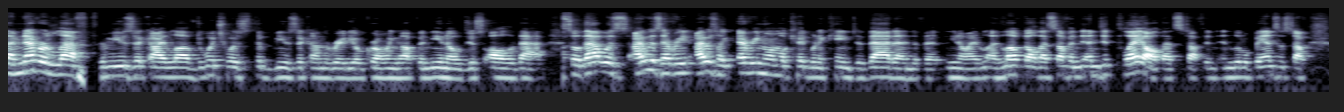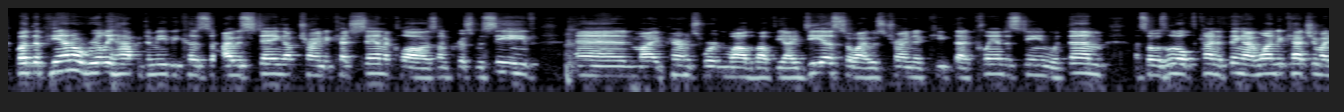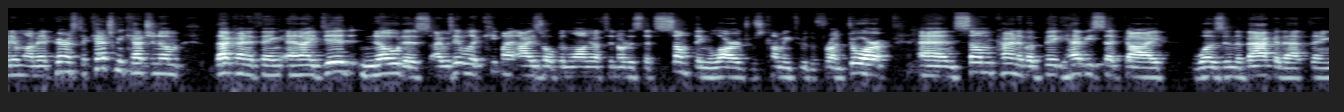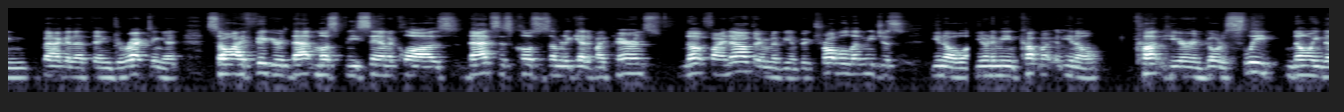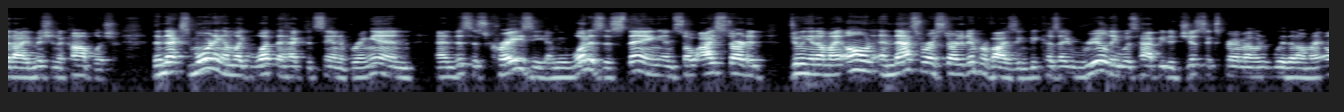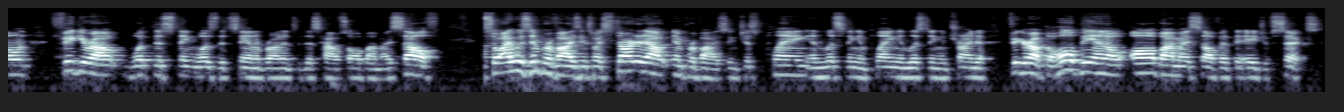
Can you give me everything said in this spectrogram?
I've never left the music I loved, which was the music on the radio growing up, and you know, just all of that. So that was, I was every, I was like every normal kid when it came to that end of it. You know, I, I loved all that stuff and, and did play all that stuff in, in little bands and stuff. But the piano really happened to me because I was staying up trying to catch Santa Claus on Christmas Eve, and my parents weren't wild about the idea, so I was trying to keep that clandestine with them so it was a little kind of thing. I wanted to catch him. I didn't want my parents to catch me catching him, that kind of thing. And I did notice, I was able to keep my eyes open long enough to notice that something large was coming through the front door and some kind of a big heavy set guy was in the back of that thing, back of that thing, directing it. So I figured that must be Santa Claus. That's as close as I'm going to get. If my parents not find out, they're going to be in big trouble. Let me just, you know, you know what I mean? Cut my, you know, cut here and go to sleep knowing that I mission accomplished. The next morning, I'm like, what the heck did Santa bring in? And this is crazy. I mean, what is this thing? And so I started doing it on my own. And that's where I started improvising because I really was happy to just experiment with it on my own, figure out what this thing was that Santa brought into this house all by myself. So I was improvising. So I started out improvising, just playing and listening and playing and listening and trying to figure out the whole piano all by myself at the age of six.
